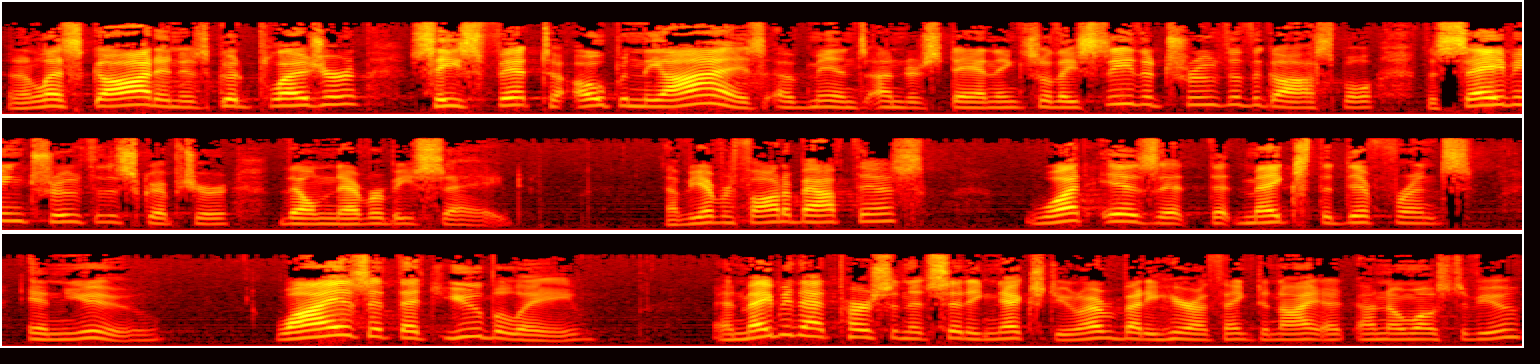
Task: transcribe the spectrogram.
And unless God, in His good pleasure, sees fit to open the eyes of men's understanding so they see the truth of the gospel, the saving truth of the Scripture, they'll never be saved. Have you ever thought about this? What is it that makes the difference in you why is it that you believe, and maybe that person that's sitting next to you, everybody here, I think, tonight, I know most of you,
